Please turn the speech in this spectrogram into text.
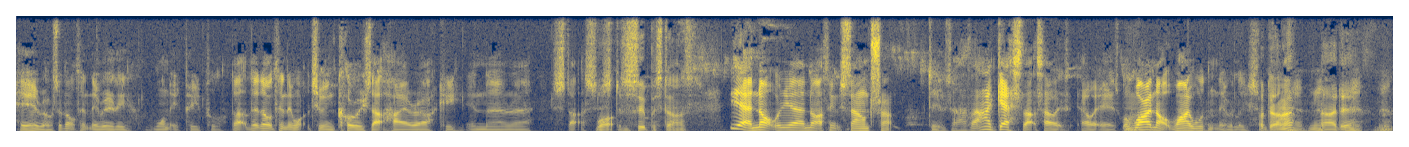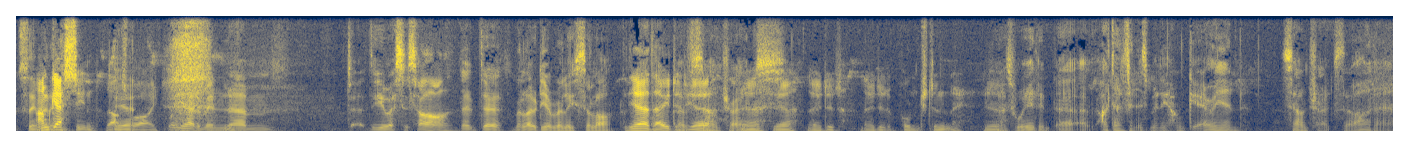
heroes. I don't think they really wanted people. That they don't think they wanted to encourage that hierarchy in their uh, status system. What? Superstars? Yeah, not yeah, not. I think soundtrack dudes. I, I guess that's how it how it is. Well, why not? Why wouldn't they release? Hmm. I don't know. Yeah, yeah, No idea. yeah, yeah. I'm many. guessing that's Yeah. why. Well, you had them in um, the USSR. The, the Melodiya released a lot. Yeah, they did. Yeah, soundtracks. yeah, yeah, they did. They did a bunch, didn't they? Yeah. It's weird. and, Uh, I don't think there's many Hungarian soundtracks that are there.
